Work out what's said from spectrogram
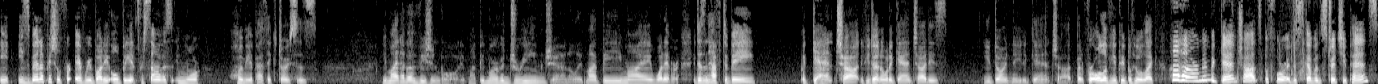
it is beneficial for everybody, albeit for some of us in more homeopathic doses. You might have a vision board. It might be more of a dream journal. It might be my whatever. It doesn't have to be a Gantt chart. If you don't know what a Gantt chart is, you don't need a Gantt chart. But for all of you people who are like, haha, remember Gantt charts before I discovered stretchy pants?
